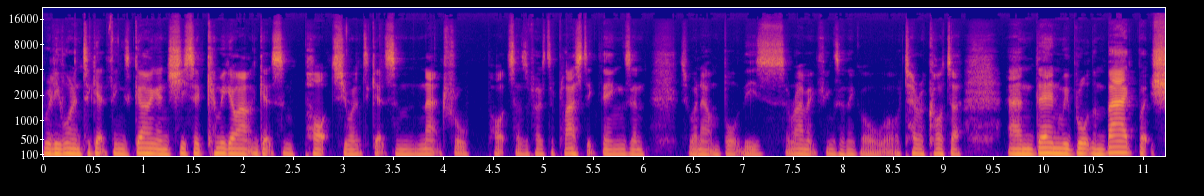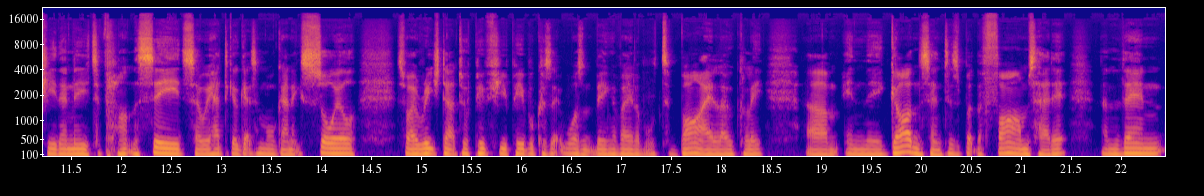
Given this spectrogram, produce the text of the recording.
really wanting to get things going, and she said, "Can we go out and get some pots?" She wanted to get some natural pots as opposed to plastic things. And so went out and bought these ceramic things, I think, or, or, terracotta. And then we brought them back, but she then needed to plant the seeds. So we had to go get some organic soil. So I reached out to a few people because it wasn't being available to buy locally um, in the garden centers, but the farms had it. And then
